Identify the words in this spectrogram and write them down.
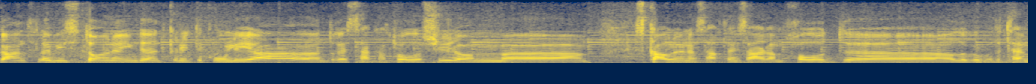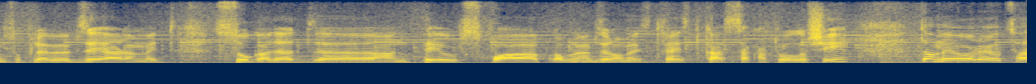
განათლების დონე იმდენად კრიტიკულია დღეს საქართველოში, რომ გავლენას ახდენს არა მხოლოდ ლოგოპედ თემის უფლებებზე, არამედ ზოგადად ან ბევრ სხვა პრობლემებზე, რომელიც დღეს დგას საქართველოში და მეორე, როცა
